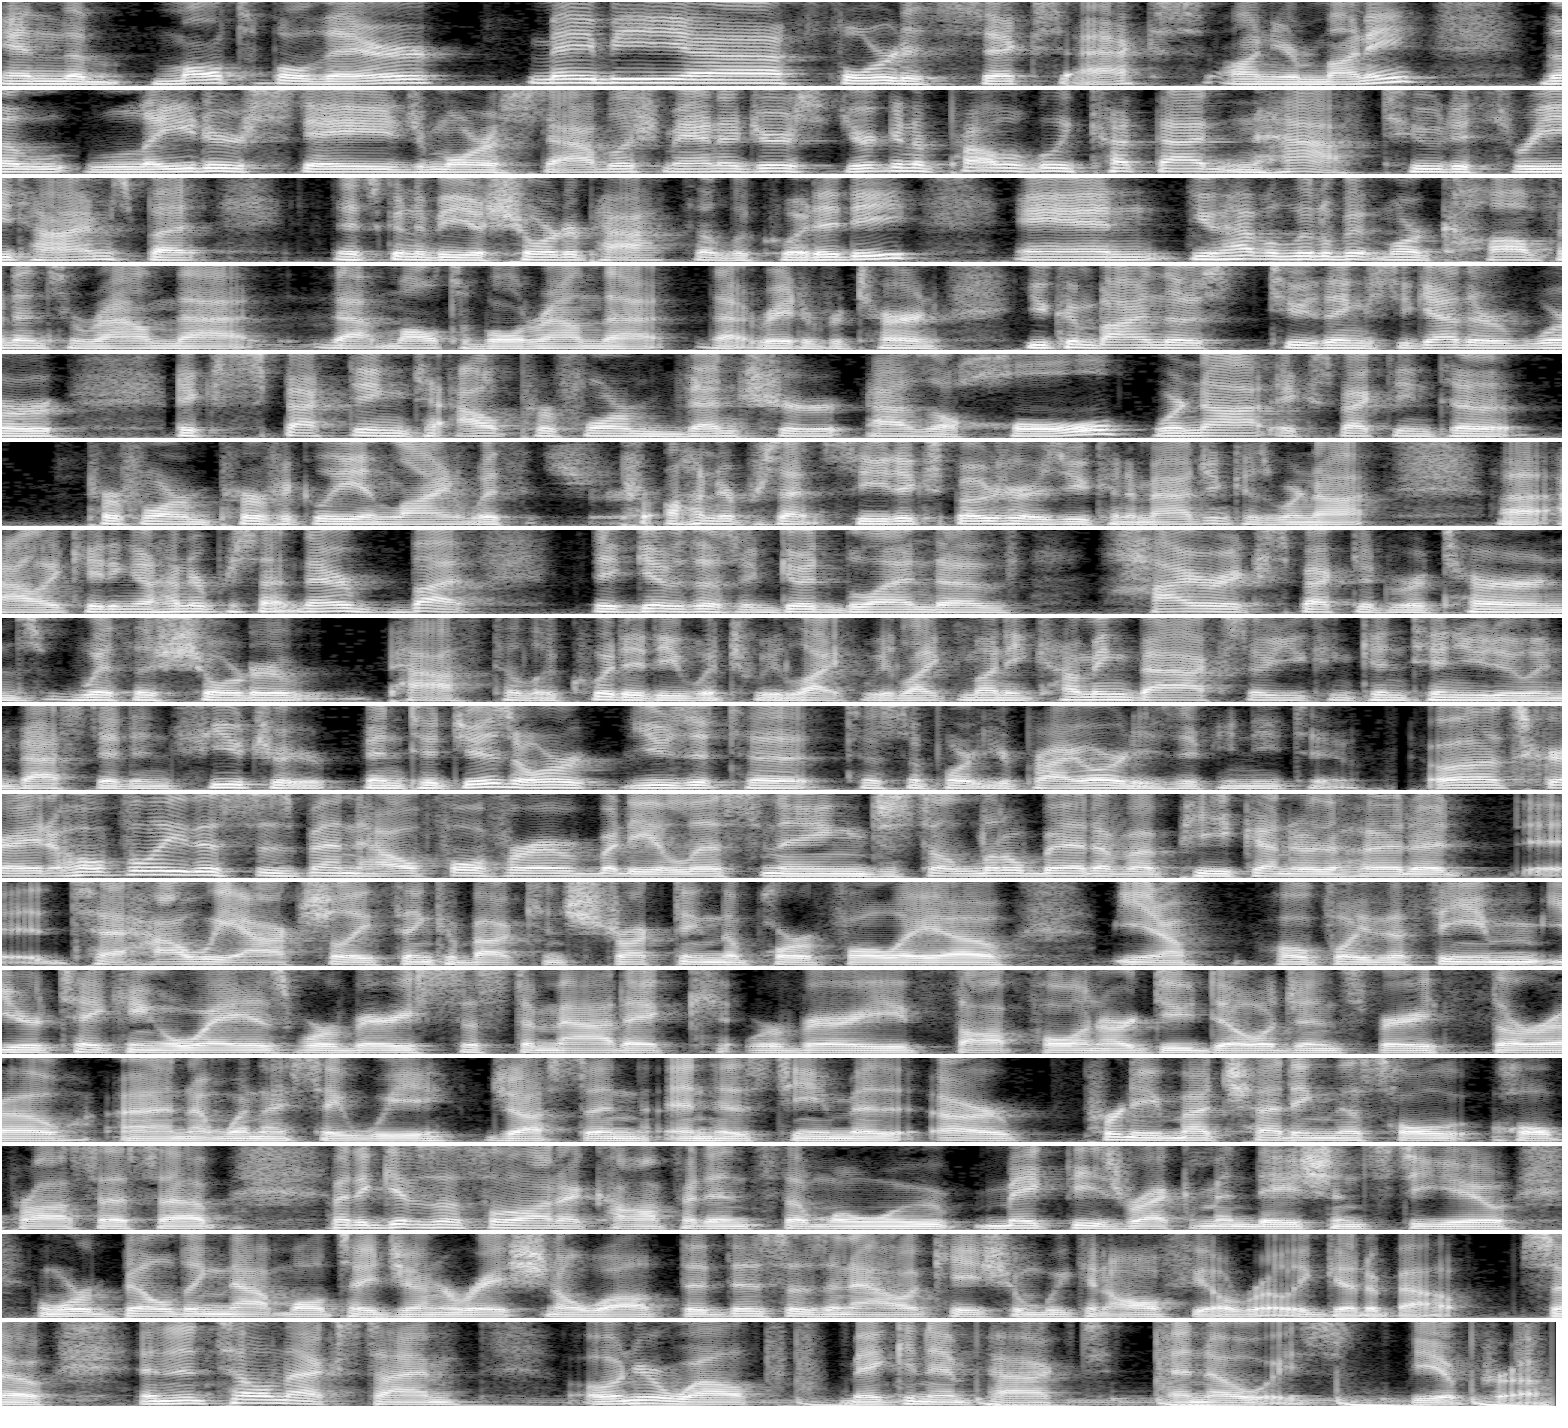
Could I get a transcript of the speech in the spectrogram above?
And the multiple there maybe uh, 4 to 6x on your money. The later stage more established managers you're going to probably cut that in half 2 to 3 times. But it's going to be a shorter path to liquidity and you have a little bit more confidence around that that multiple around that that rate of return you combine those two things together we're expecting to outperform venture as a whole we're not expecting to perform perfectly in line with sure. 100% seed exposure as you can imagine because we're not uh, allocating 100% there but it gives us a good blend of higher expected returns with a shorter path to liquidity, which we like. We like money coming back so you can continue to invest it in future vintages or use it to, to support your priorities if you need to. Well, that's great. Hopefully, this has been helpful for everybody listening. Just a little bit of a peek under the hood uh, to how we actually think about constructing the portfolio. You know, hopefully the theme you're taking away is we're very systematic we're very thoughtful in our due diligence very thorough. And when i say we justin and his team are pretty much heading this whole whole process up. But it gives us a lot of confidence that when we make these recommendations to you and we're building that multi-generational wealth that this is an allocation we can all feel really good about. So and until next time own your wealth make an impact and always be a pro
